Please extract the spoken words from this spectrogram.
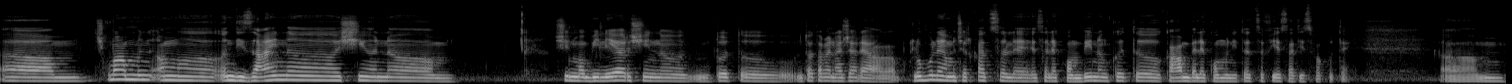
Uh, și cum am, am uh, în design uh, și în uh, și în mobilier și în, tot, în toată amenajarea clubului am încercat să le, să le combin încât uh, ca ambele comunități să fie satisfăcute. Um,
